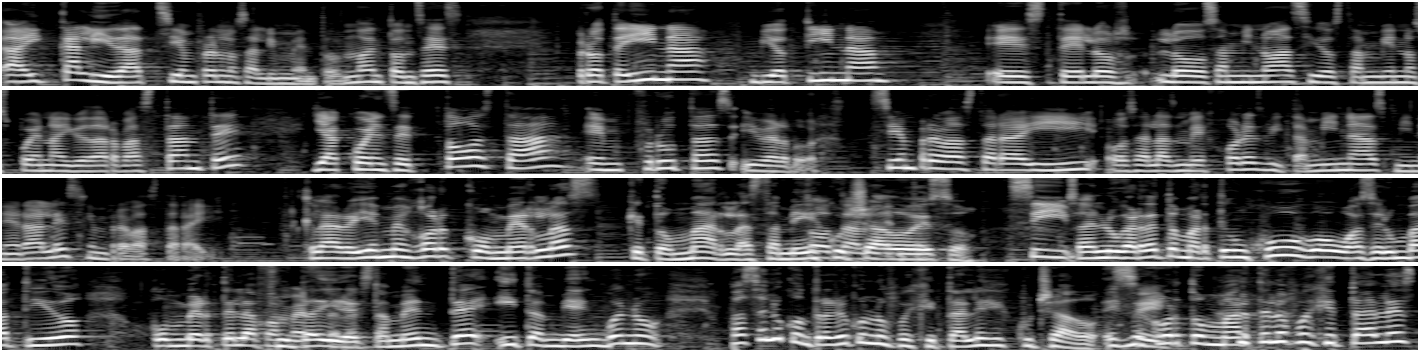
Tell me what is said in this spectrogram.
hay calidad siempre en los alimentos, ¿no? Entonces, proteína, biotina, este, los, los aminoácidos también nos pueden ayudar bastante. Y acuérdense, todo está en frutas y verduras. Siempre va a estar ahí, o sea, las mejores vitaminas, minerales, siempre va a estar ahí. Claro, y es mejor comerlas que tomarlas. También he escuchado eso. Sí. O sea, en lugar de tomarte un jugo o hacer un batido, comerte la fruta directamente. Y también, bueno, pasa lo contrario con los vegetales, he escuchado. Es mejor tomarte los vegetales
